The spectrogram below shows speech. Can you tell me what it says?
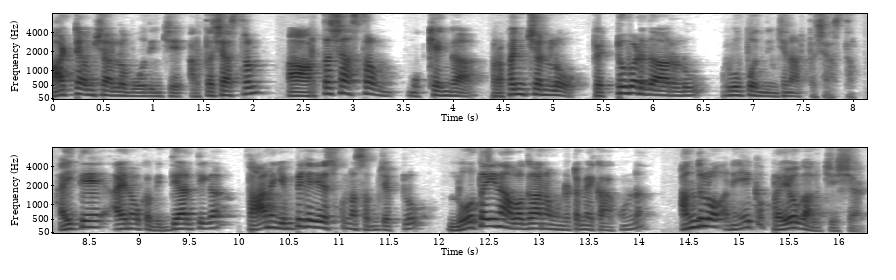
పాఠ్యాంశాల్లో బోధించే అర్థశాస్త్రం. ఆ అర్థశాస్త్రం ముఖ్యంగా ప్రపంచంలో పెట్టుబడిదారులు రూపొందించిన అర్థశాస్త్రం. అయితే ఆయన ఒక విద్యార్థిగా తాను ఎంపిక చేసుకున్న సబ్జెక్టులో లోతైన అవగాహన ఉండటమే కాకుండా అందులో అనేక ప్రయోగాలు చేశాడు.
